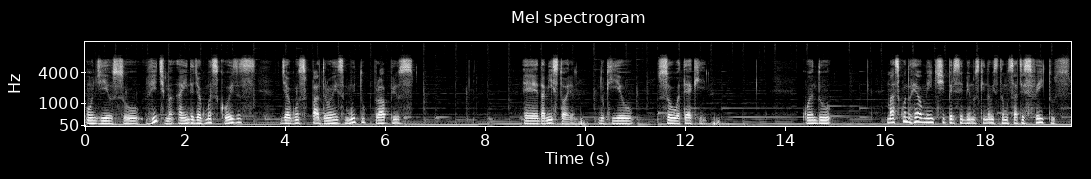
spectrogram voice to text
onde eu sou vítima ainda de algumas coisas, de alguns padrões muito próprios é, da minha história, do que eu sou até aqui. Quando mas quando realmente percebemos que não estamos satisfeitos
